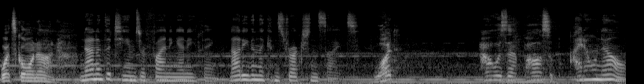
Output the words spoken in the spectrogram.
What's going on? None of the teams are finding anything, not even the construction sites. What? How is that possible? I don't know.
